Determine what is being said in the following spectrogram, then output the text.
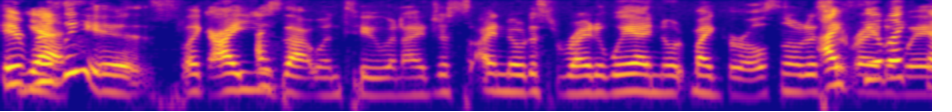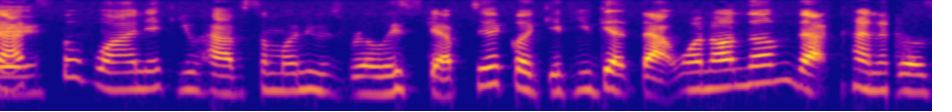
it yes. really is. Like I use I, that one too, and I just I noticed right away. I know my girls noticed. I feel like away. that's the one. If you have someone who's really skeptic, like if you get that one on them, that kind of goes,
